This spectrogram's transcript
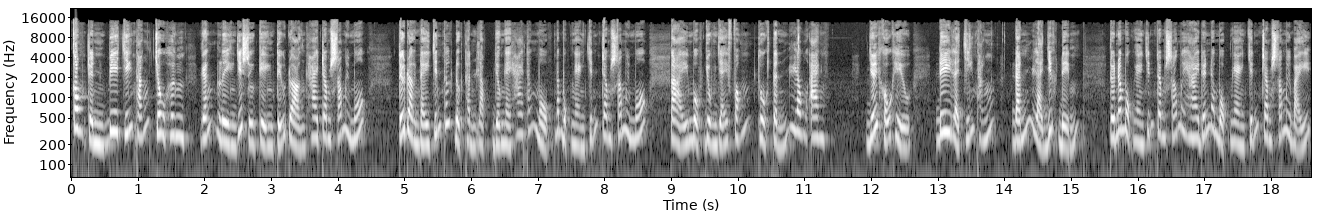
Công trình bia chiến thắng Châu Hưng gắn liền với sự kiện tiểu đoàn 261. Tiểu đoàn này chính thức được thành lập vào ngày 2 tháng 1 năm 1961 tại một vùng giải phóng thuộc tỉnh Long An. Với khẩu hiệu đi là chiến thắng, đánh là dứt điểm, từ năm 1962 đến năm 1967,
